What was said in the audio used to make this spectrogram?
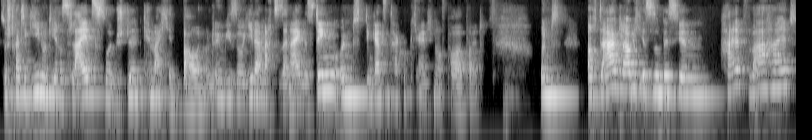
so Strategien und ihre Slides so im stillen Kämmerchen bauen und irgendwie so jeder macht so sein eigenes Ding und den ganzen Tag gucke ich eigentlich nur auf PowerPoint. Und auch da, glaube ich, ist so ein bisschen Halbwahrheit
